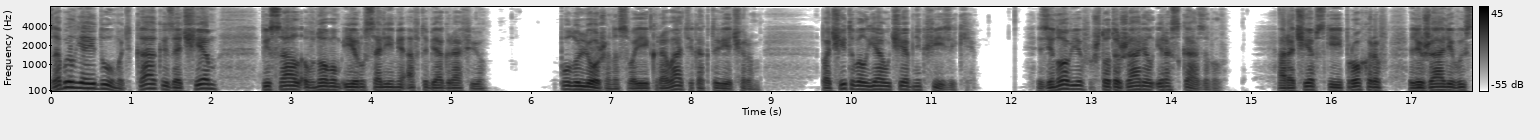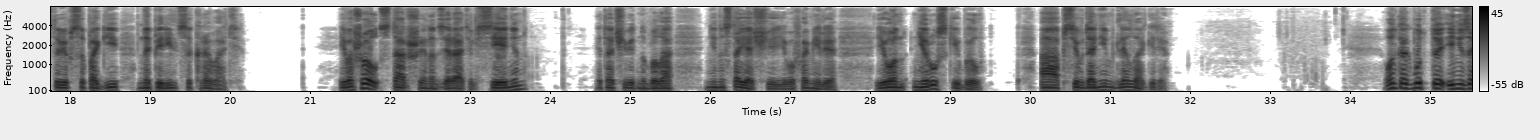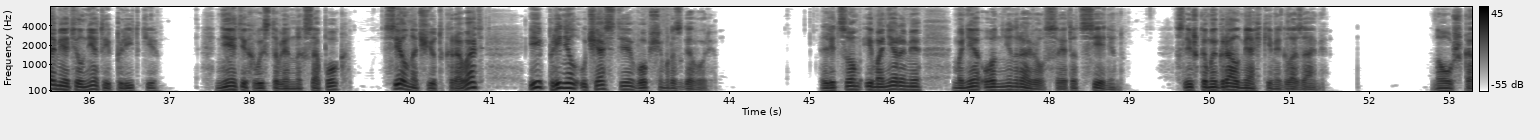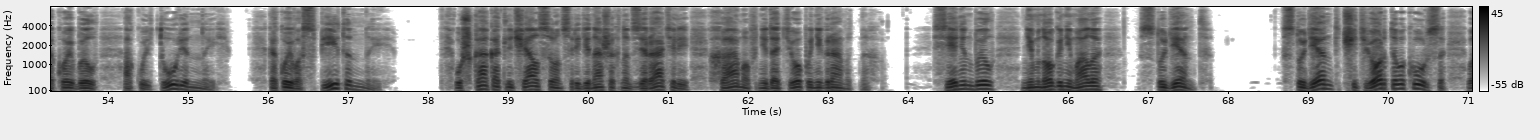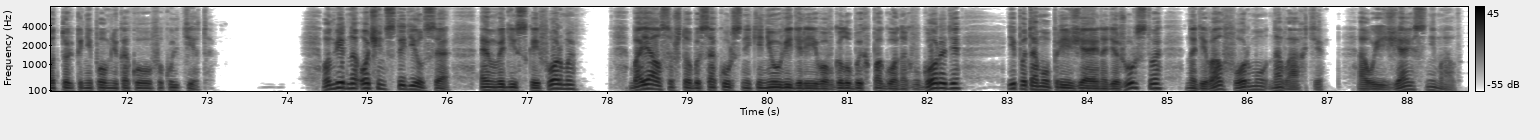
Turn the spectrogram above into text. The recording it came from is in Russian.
Забыл я и думать, как и зачем писал в Новом Иерусалиме автобиографию. Полулежа на своей кровати как-то вечером, почитывал я учебник физики. Зиновьев что-то жарил и рассказывал. Арачевский и Прохоров лежали, выставив сапоги на перильце кровати. И вошел старший надзиратель Сенин. Это, очевидно, была не настоящая его фамилия, и он не русский был, а псевдоним для лагеря. Он как будто и не заметил ни этой плитки, ни этих выставленных сапог, сел на чью-то кровать и принял участие в общем разговоре. Лицом и манерами мне он не нравился, этот Сенин. Слишком играл мягкими глазами. Но уж какой был окультуренный, какой воспитанный. Уж как отличался он среди наших надзирателей, хамов, недотеп и неграмотных. Сенин был ни много ни мало студент. Студент четвертого курса, вот только не помню какого факультета. Он, видно, очень стыдился МВДистской формы, боялся, чтобы сокурсники не увидели его в голубых погонах в городе, и потому, приезжая на дежурство, надевал форму на вахте, а уезжая, снимал.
